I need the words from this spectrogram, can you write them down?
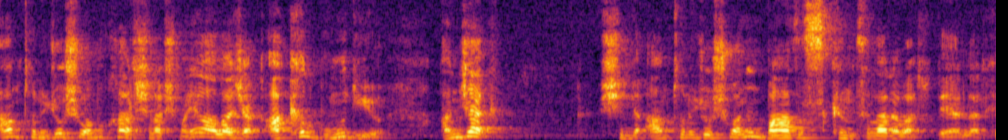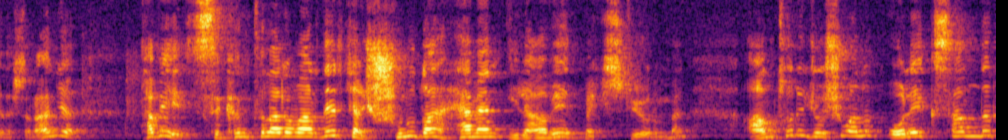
Anthony Joshua bu karşılaşmayı alacak. Akıl bunu diyor. Ancak şimdi Anthony Joshua'nın bazı sıkıntıları var değerli arkadaşlar. Ancak tabii sıkıntıları var derken şunu da hemen ilave etmek istiyorum ben. Anthony Joshua'nın Alexander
